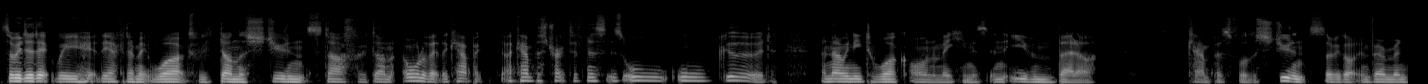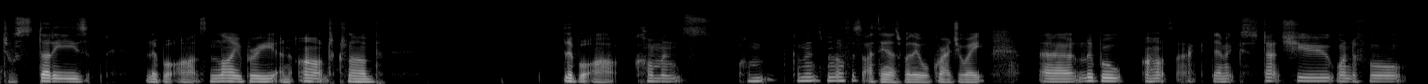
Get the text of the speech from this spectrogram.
So we did it. We hit the academic works. We've done the student stuff. We've done all of it. The camp campus attractiveness is all all good. And now we need to work on making this an even better campus for the students. So we've got environmental studies, liberal arts library, an art club, liberal art comments com- commencement office. I think that's where they all graduate. Uh, liberal arts academic statue, wonderful.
